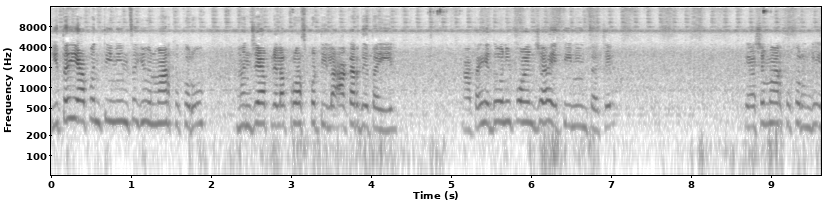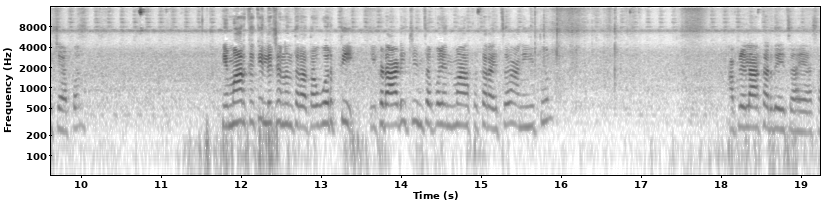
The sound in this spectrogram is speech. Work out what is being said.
इथंही आपण तीन इंच घेऊन मार्क करू. म्हणजे आपल्याला क्रॉसपट्टीला आकार देता येईल. आता हे दोन्ही पॉईंट जे आहे तीन इंचाचे ते असे मार्क करून घ्यायचे आपण. हे मार्क केल्याच्यानंतर आता वरती इकडं अडीच इंचापर्यंत मार्क करायचं आणि इथून आपल्याला आकार द्यायचा आहे असा.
